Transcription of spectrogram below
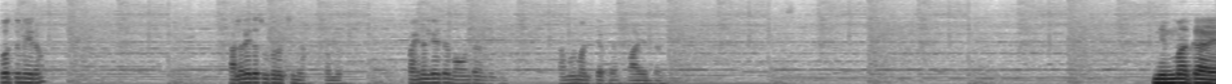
కొత్తిమీర. కలర్ అయితే సూపర్ వచ్చింది తమ్ముడు. ఫైనల్గా అయితే బాగుంటుంది. తమ్ముడు మంచి చెప్పారు. బాగా చేస్తాడు నిమ్మకాయ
